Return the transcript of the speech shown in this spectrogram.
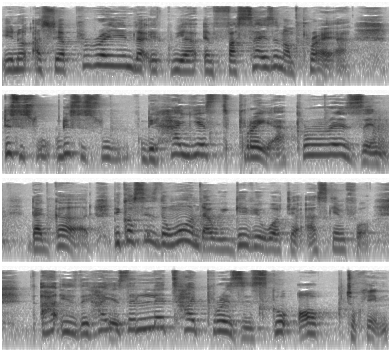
You know, as we are praying, like we are emphasizing on prayer. This is this is the highest prayer, praising the God, because He's the one that will give you what you're asking for. Ah, is the highest. Let high praises go up to him.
